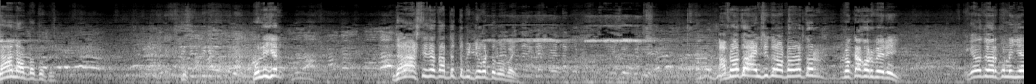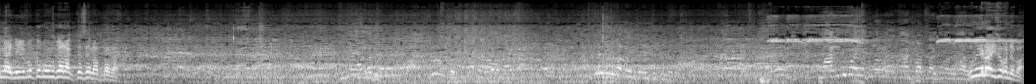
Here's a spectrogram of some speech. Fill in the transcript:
না না, আপনার তো পুলিশের যারা আসতেছে, তাদের তো ভিডিও করতে হবে ভাই। আপনারা তো আইন শৃঙ্খলা, আপনারা তো রক্ষা করবেন এই এখানে তো আর কোনো ইয়ে নাই, নিরপেক্ষ ভূমিকা রাখতেছেন আপনারা। তুমি কেন আইসো কেন বা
